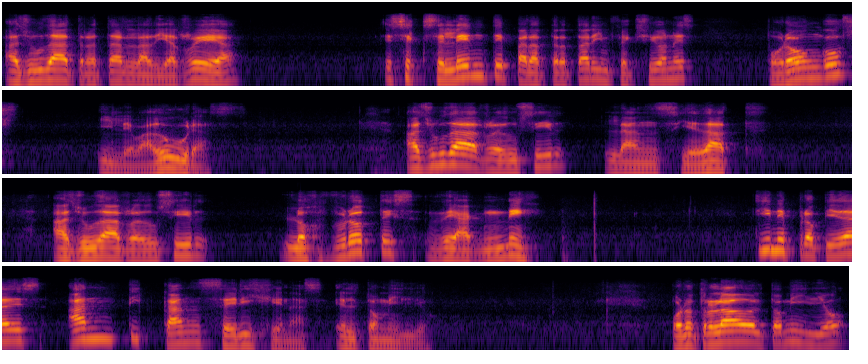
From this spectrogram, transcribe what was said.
Ayuda a tratar la diarrea. Es excelente para tratar infecciones por hongos y levaduras. Ayuda a reducir la ansiedad ayuda a reducir los brotes de acné. Tiene propiedades anticancerígenas el tomillo. Por otro lado, el tomillo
